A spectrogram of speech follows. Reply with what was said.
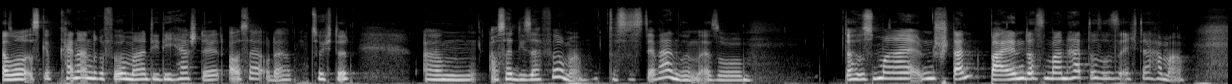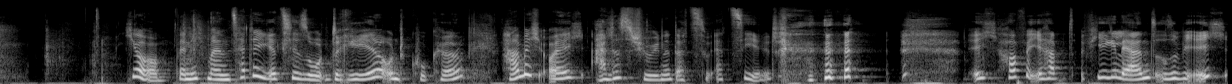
Also es gibt keine andere Firma, die die herstellt, außer oder züchtet, ähm, außer dieser Firma. Das ist der Wahnsinn. Also das ist mal ein Standbein, das man hat. Das ist echt der Hammer. Ja, wenn ich meinen Zettel jetzt hier so drehe und gucke, habe ich euch alles Schöne dazu erzählt. ich hoffe, ihr habt viel gelernt, so wie ich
